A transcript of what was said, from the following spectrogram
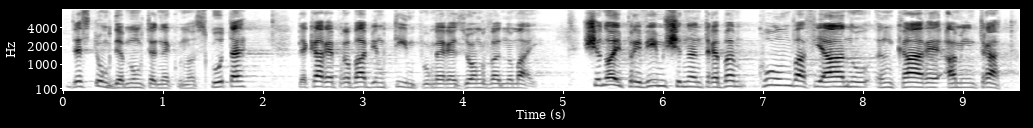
destul de multe necunoscute, pe care probabil timpul le rezolvă numai. Și noi privim și ne întrebăm cum va fi anul în care am intrat.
